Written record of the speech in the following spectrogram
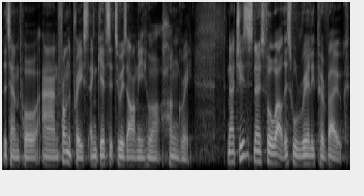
the temple and from the priest and gives it to his army who are hungry. Now, Jesus knows full well this will really provoke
